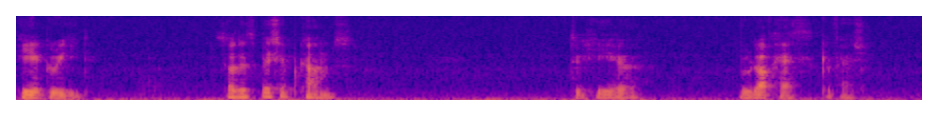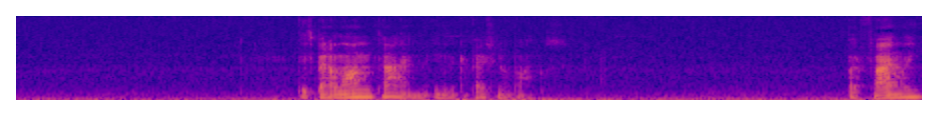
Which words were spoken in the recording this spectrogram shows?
He agreed. So this bishop comes to hear Rudolf Hess' confession. They spent a long time in the confessional box. But finally,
